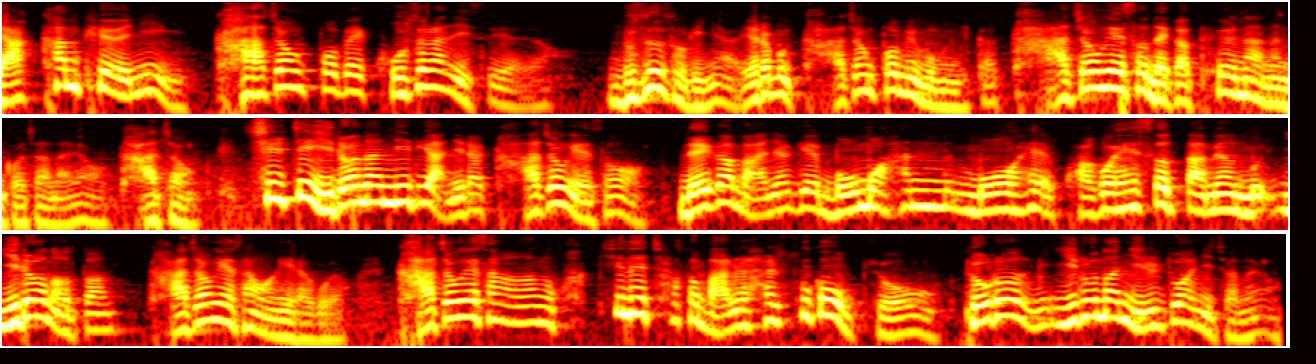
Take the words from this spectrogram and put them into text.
약한 표현이 가정법에 고스란히 쓰여요. 무슨 소리냐? 여러분 가정법이 뭡니까? 가정에서 내가 표현하는 거잖아요. 가정. 실제 일어난 일이 아니라 가정에서 내가 만약에 뭐뭐 한 뭐 해 과거 했었다면 뭐 이런 어떤 가정의 상황이라고요. 가정의 상황은 확신에 차서 말을 할 수가 없죠. 별로 일어난 일도 아니잖아요.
